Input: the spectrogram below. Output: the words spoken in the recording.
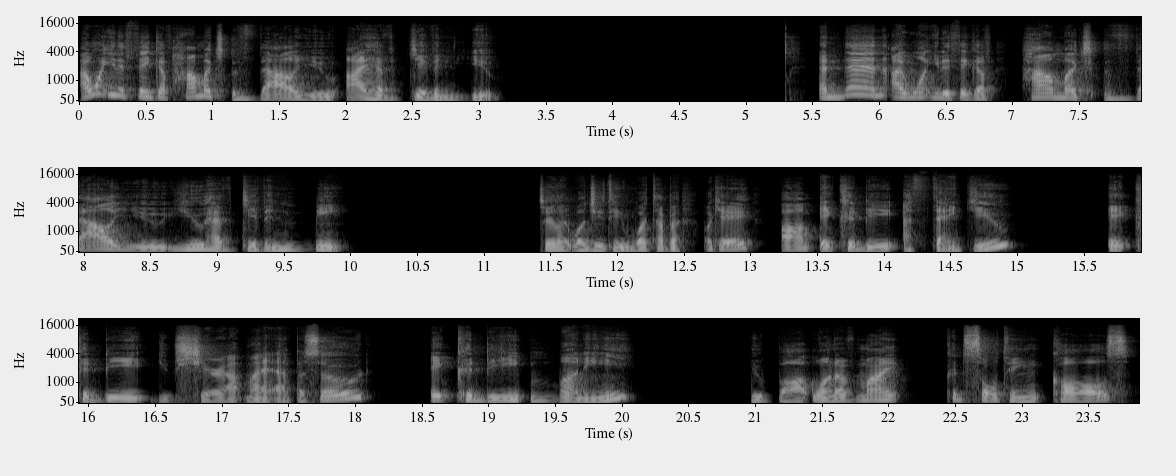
I want you to think of how much value I have given you. And then I want you to think of how much value you have given me. So you're like, well, GT, what type of, okay, um, it could be a thank you. It could be you share out my episode. It could be money. You bought one of my consulting calls,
